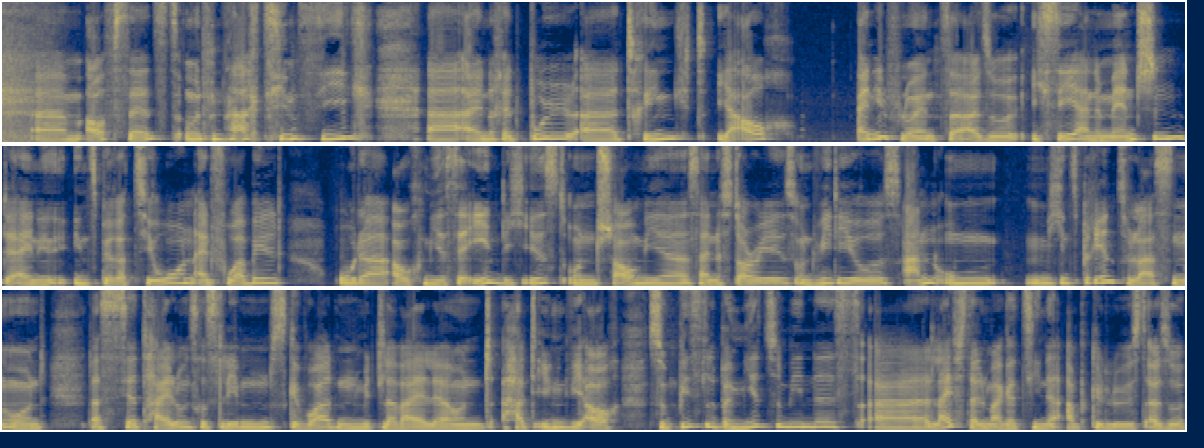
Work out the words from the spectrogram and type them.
ähm, aufsetzt und nach dem Sieg äh, ein Red Bull äh, trinkt, ja auch ein Influencer. Also ich sehe einen Menschen, der eine Inspiration, ein Vorbild oder auch mir sehr ähnlich ist und schaue mir seine Stories und Videos an, um mich inspirieren zu lassen. Und das ist ja Teil unseres Lebens geworden mittlerweile und hat irgendwie auch so ein bisschen bei mir zumindest äh, Lifestyle-Magazine abgelöst. Also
